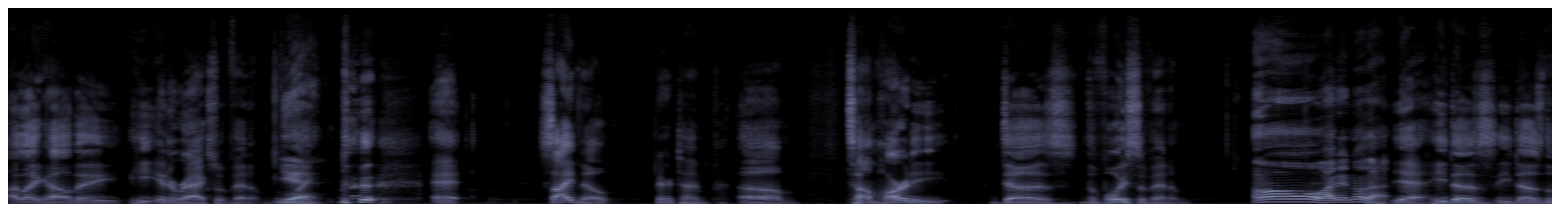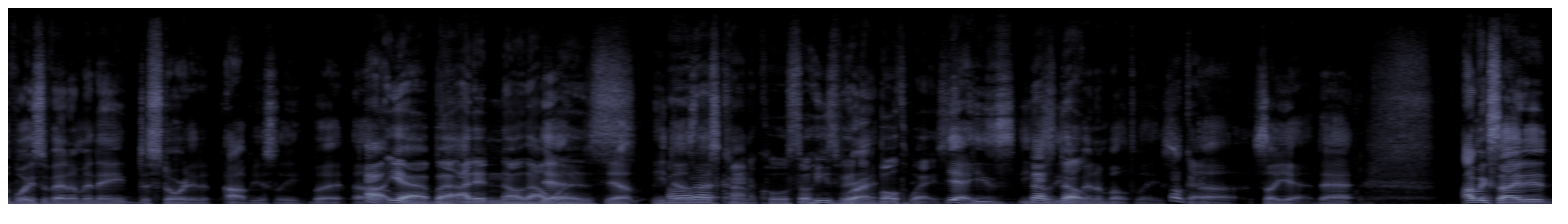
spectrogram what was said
I like how they he interacts with Venom. Yeah. Like, and side note, nerd time. Um, Tom Hardy does the voice of Venom. Oh, I didn't know that. Yeah, he does. He does the voice of Venom, and they distorted it, obviously. But uh, Oh, yeah, but I didn't know that Yeah. was. Yep, he oh, does that's that. kind of cool. So he's Venom Right. both ways. Yeah, he's he's, That's he's dope. been in both ways. Okay. Uh, so yeah, that I'm excited,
